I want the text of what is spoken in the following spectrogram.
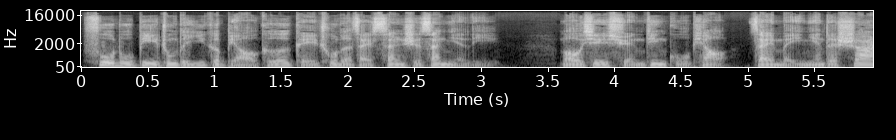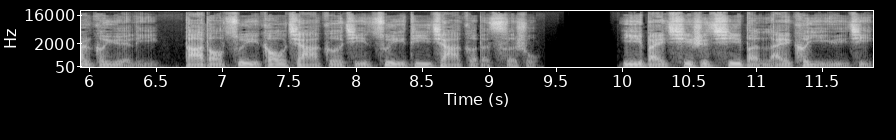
附录 B 中的一个表格给出了在三十三年里，某些选定股票在每年的十二个月里达到最高价格及最低价格的次数。一百七十七本来可以预计，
